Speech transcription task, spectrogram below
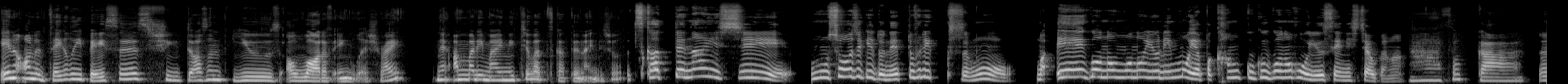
In on a daily basis, she doesn't use a lot of English, right? ね、あんまり毎日は使ってないんでしょ使ってないし、もう正直言うとネットフリックスも、 まあ、英語のものよりもやっぱ韓国語の方を優先にしちゃうかな。ああ、そっか。うん。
